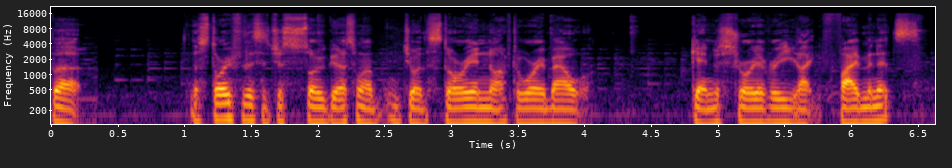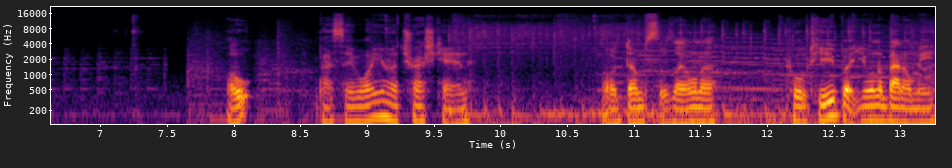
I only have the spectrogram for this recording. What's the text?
but the story for this is just so good. I just want to enjoy the story and not have to worry about getting destroyed every like five minutes. Oh, I say, why are you on a trash can? Oh, dumpsters, I want to talk to you, but you want to battle me.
